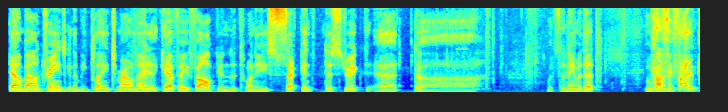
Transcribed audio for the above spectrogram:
Downbound Train's going to be playing tomorrow night at Cafe Falcon, the 22nd district at uh, what's the name of that? U-Bahn? Falk.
